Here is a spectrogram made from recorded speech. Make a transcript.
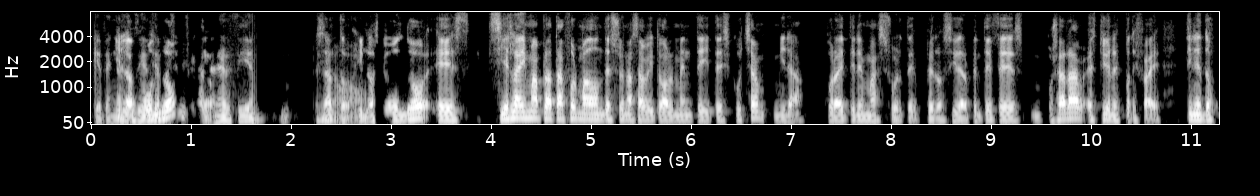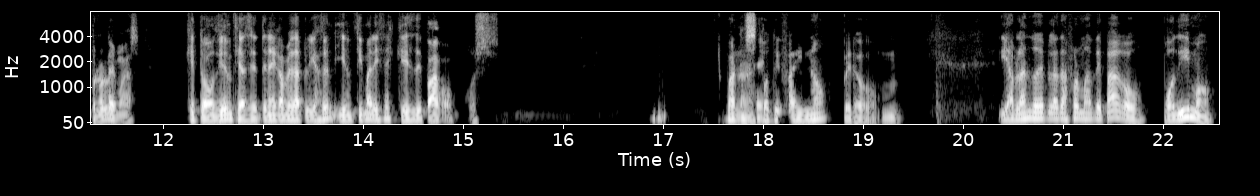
Que tengas lo audiencia segundo, no significa tener 100. exacto. Y lo segundo es, si es la misma plataforma donde suenas habitualmente y te escuchan, mira, por ahí tienes más suerte. Pero si de repente dices, pues ahora estoy en Spotify, tienes dos problemas. Que tu audiencia se tiene que cambiar de aplicación y encima dices que es de pago. Pues Bueno, No en. Spotify no, pero. mm. Y hablando de plataformas de pago, Podimo,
